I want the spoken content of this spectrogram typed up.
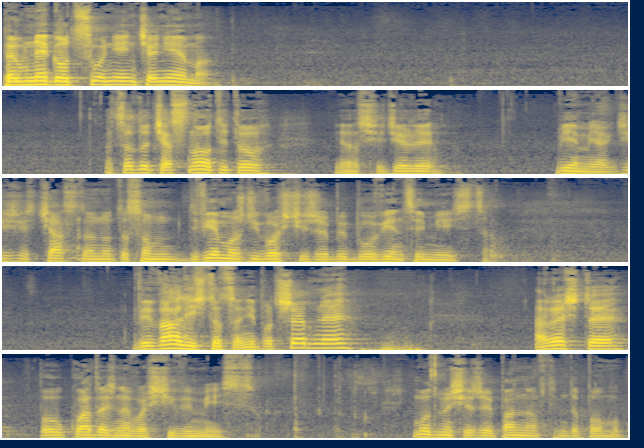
pełnego odsłonięcia nie ma. A co do ciasnoty, to ja się dzielę, wiem, jak gdzieś jest ciasno, no to są dwie możliwości, żeby było więcej miejsca. Wywalić to, co niepotrzebne, a resztę poukładać na właściwym miejscu. Módlmy się, żeby Pan nam w tym dopomógł.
